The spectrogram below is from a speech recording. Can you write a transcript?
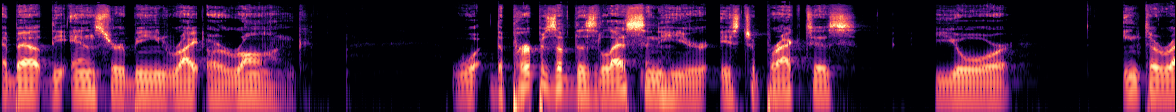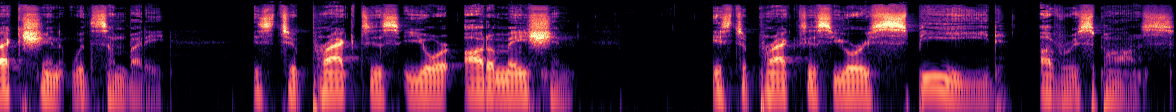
about the answer being right or wrong. What, the purpose of this lesson here is to practice your interaction with somebody, is to practice your automation, is to practice your speed of response.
